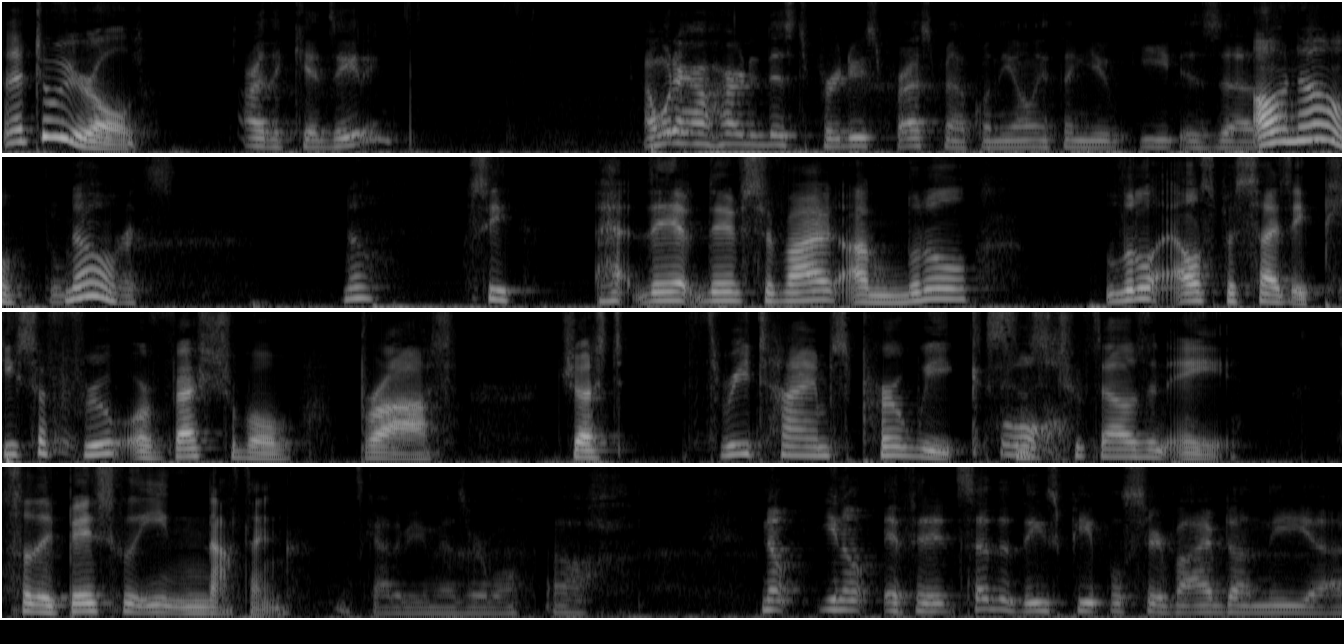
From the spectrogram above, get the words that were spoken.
and a two-year-old. Are the kids eating? I wonder how hard it is to produce breast milk when the only thing you eat is uh, Oh no, no. Earth's- No. See, they have, they have survived on little little else besides a piece of fruit or vegetable broth just 3 times per week since Oh. 2008. So they basically eat nothing. It's got to be miserable. Oh, no. You know, if it had said that these people survived on the uh,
